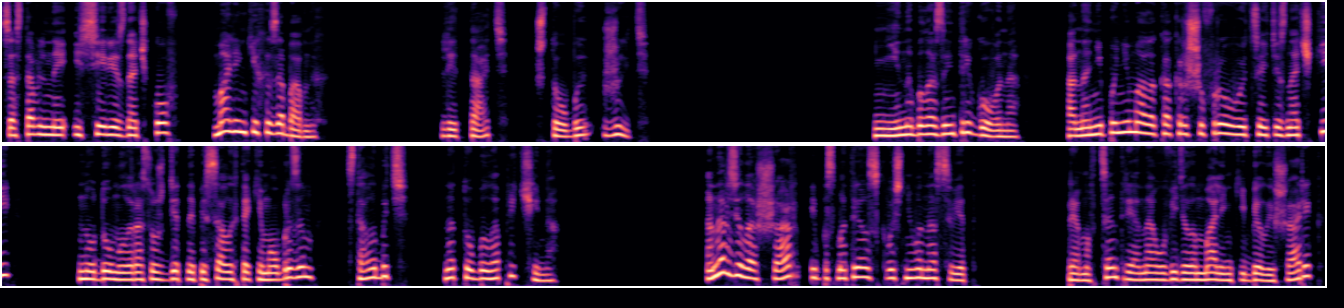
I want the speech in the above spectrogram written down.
составленная из серии значков, маленьких и забавных. «Летать, чтобы жить». Нина была заинтригована. Она не понимала, как расшифровываются эти значки, но думала, раз уж дед написал их таким образом, стало быть, на то была причина. Она взяла шар и посмотрела сквозь него на свет. Прямо в центре она увидела маленький белый шарик.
